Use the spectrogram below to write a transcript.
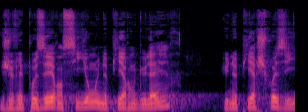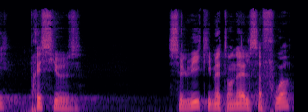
Je vais poser en sillon une pierre angulaire, une pierre choisie, précieuse. Celui qui met en elle sa foi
